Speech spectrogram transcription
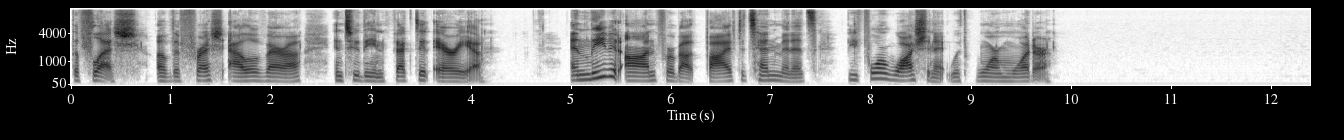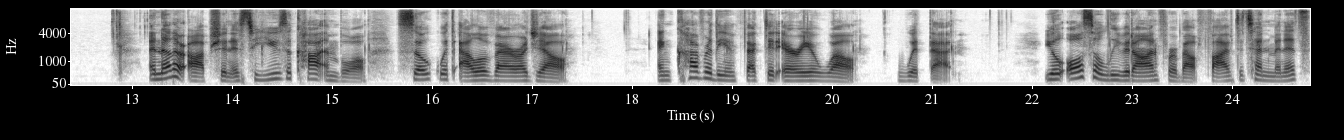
the flesh of the fresh aloe vera into the infected area and leave it on for about 5 to 10 minutes before washing it with warm water. Another option is to use a cotton ball soaked with aloe vera gel and cover the infected area well with that. You'll also leave it on for about 5 to 10 minutes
